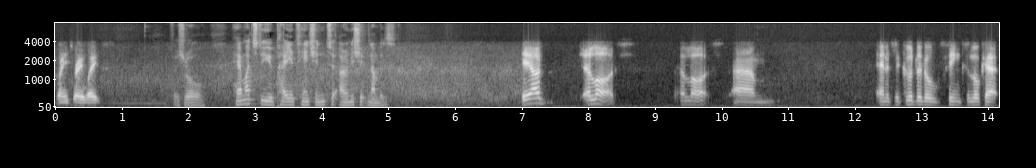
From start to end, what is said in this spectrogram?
23 weeks. For sure. How much do you pay attention to ownership numbers? Yeah, a lot, a lot, um, and it's a good little thing to look at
